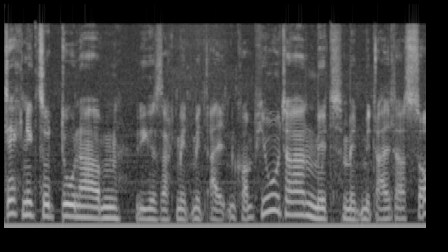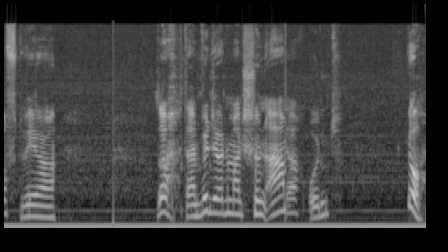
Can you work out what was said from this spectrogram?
Technik zu tun haben. Wie gesagt, mit, mit alten Computern, mit, mit, mit alter Software. So, dann wünsche ich euch mal einen schönen Abend und ja,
